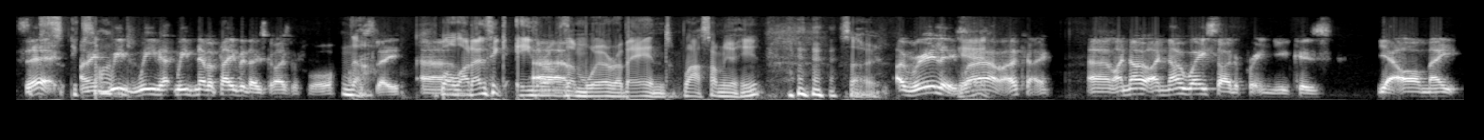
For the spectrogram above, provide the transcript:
Sick. it's I mean, we've we've we've never played with those guys before. No. Obviously. Um, well, I don't think either of them were a band last time you were here. so oh, really? Yeah. Wow. Okay. Um, I know. I know. Wayside are pretty new because, yeah, our mate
